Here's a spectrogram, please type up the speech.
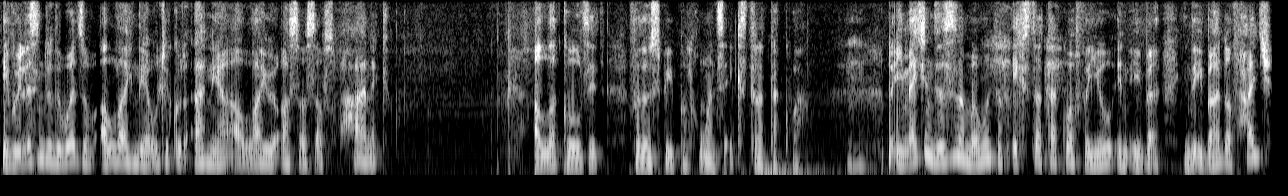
if we listen to the words of Allah in the Holy Quran, Ya Allah, you ask yourself, Subhanak. Allah calls it for those people who want extra taqwa. Mm-hmm. Now imagine this is a moment of extra taqwa for you in, iba, in the ibadah of Hajj,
